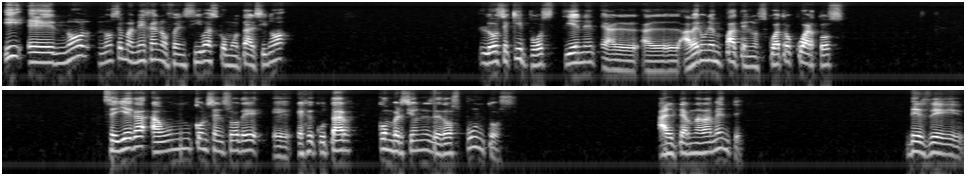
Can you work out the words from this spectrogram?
Y eh, no, no se manejan ofensivas como tal, sino los equipos tienen, al, haber un empate en los cuatro cuartos, se llega a un consenso de eh, ejecutar conversiones de dos puntos alternadamente. Desde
